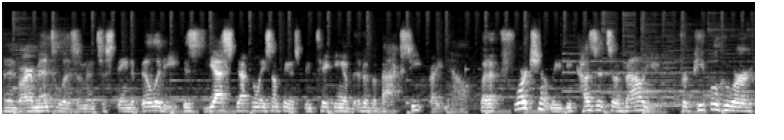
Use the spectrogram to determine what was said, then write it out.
an environmentalism and sustainability is, yes, definitely something that's been taking a bit of a back seat right now. But fortunately, because it's a value for people who are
